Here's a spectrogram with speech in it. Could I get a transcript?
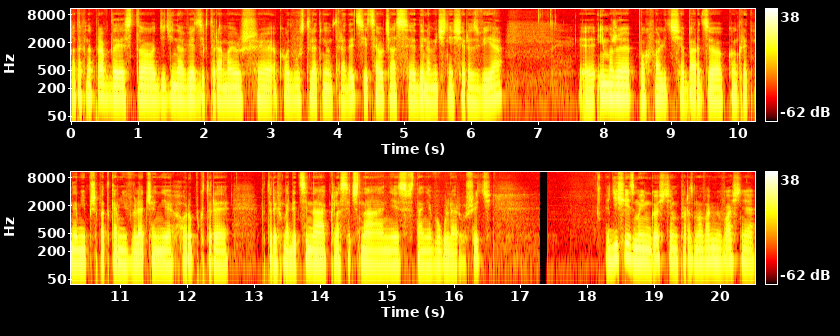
A tak naprawdę jest to dziedzina wiedzy, która ma już e, około 200-letnią tradycję, cały czas dynamicznie się rozwija i może pochwalić się bardzo konkretnymi przypadkami wyleczeń chorób, które, których medycyna klasyczna nie jest w stanie w ogóle ruszyć. Dzisiaj z moim gościem porozmawiamy właśnie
